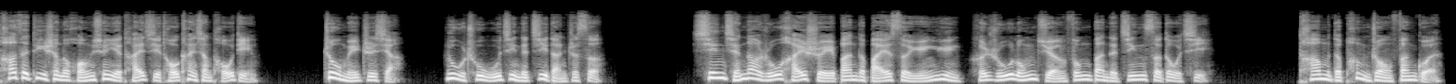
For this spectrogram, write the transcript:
趴在地上的黄轩也抬起头看向头顶，皱眉之下。露出无尽的忌惮之色。先前那如海水般的白色云韵和如龙卷风般的金色斗气，他们的碰撞翻滚，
